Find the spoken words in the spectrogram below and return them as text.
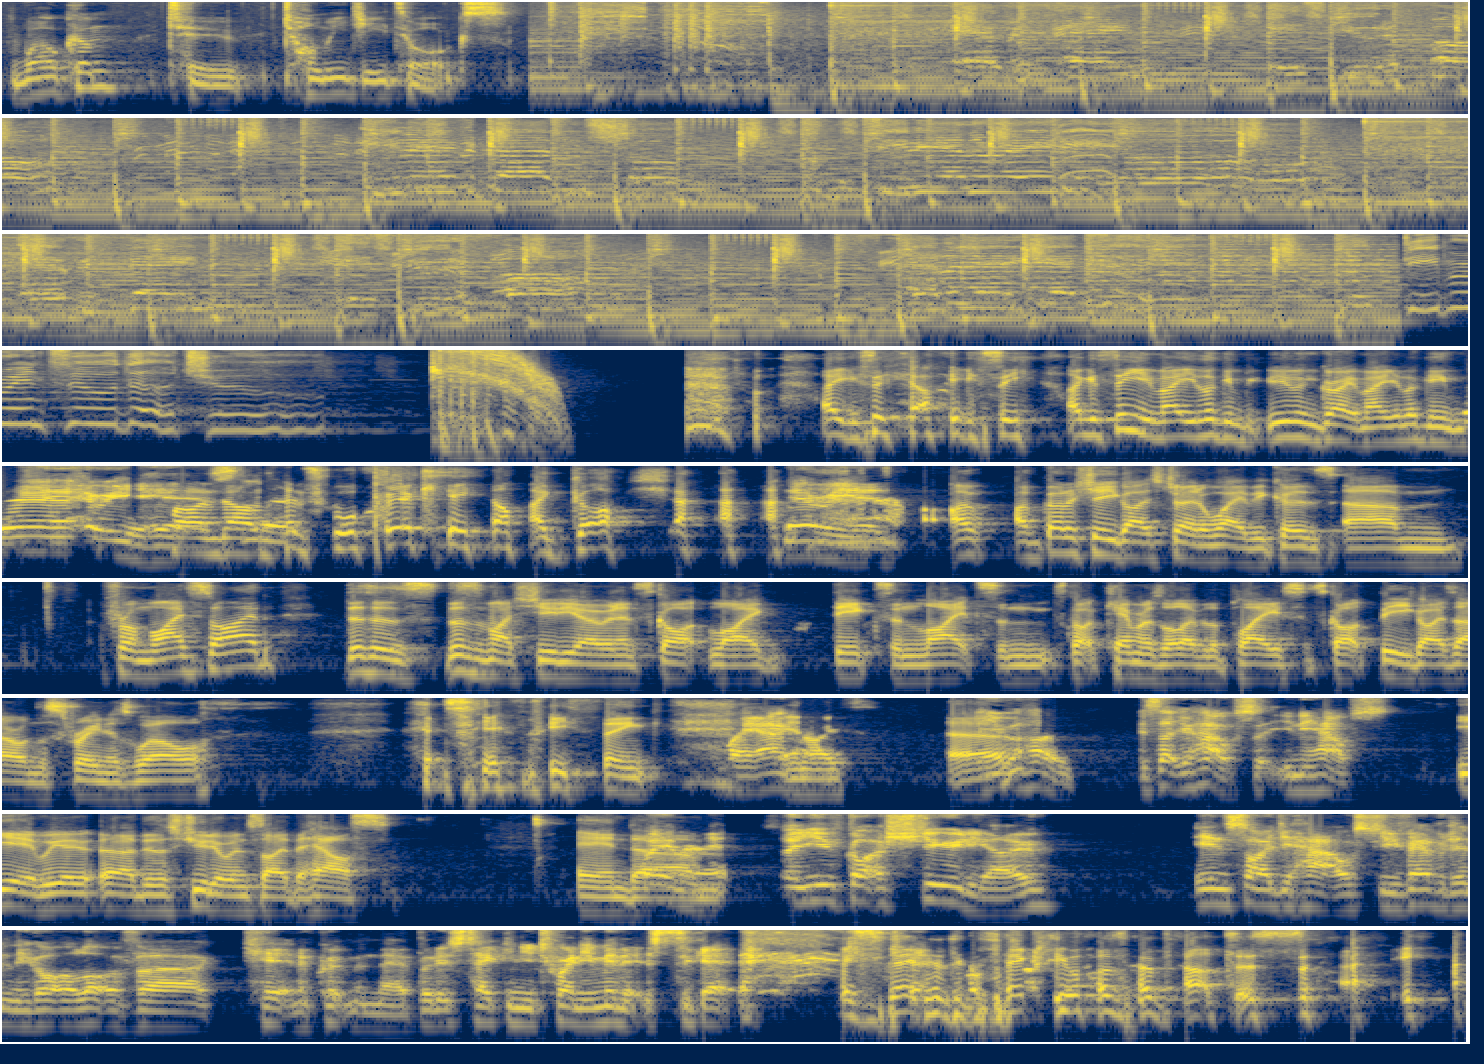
Welcome to Tommy G Talks. Everything is beautiful, deeper into the truth. I can see, I can see, I can see you, mate. You're looking, you're looking great, mate. You're looking. There he is. That's working. Oh my gosh. There he is. I, have got to show you guys straight away because um, from my side, this is this is my studio, and it's got like decks and lights, and it's got cameras all over the place. It's got there you guys are on the screen as well. it's everything. Wait, and I, uh, are you at home? Is that your house? In your house? Yeah, we uh, there's a studio inside the house. And wait a um, minute so you've got a studio inside your house. You've evidently got a lot of uh, kit and equipment there, but it's taken you 20 minutes to get. exactly, exactly what I was about to say.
